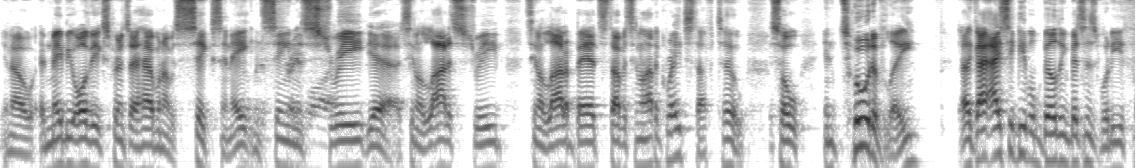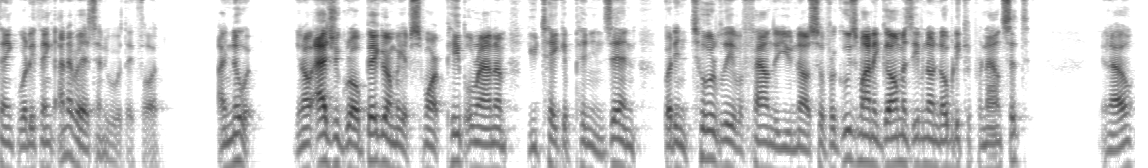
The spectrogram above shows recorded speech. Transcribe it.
You know, and maybe all the experience I had when I was six and eight and seeing the street. Yeah, I've seen a lot of street, seen a lot of bad stuff. I've seen a lot of great stuff too. So intuitively, like I, I see people building business. What do you think? What do you think? I never asked anybody what they thought. I knew it. You know, as you grow bigger and we have smart people around them, you take opinions in, but intuitively, of a founder, you know. So for Guzman y Gomez, even though nobody could pronounce it, you know,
